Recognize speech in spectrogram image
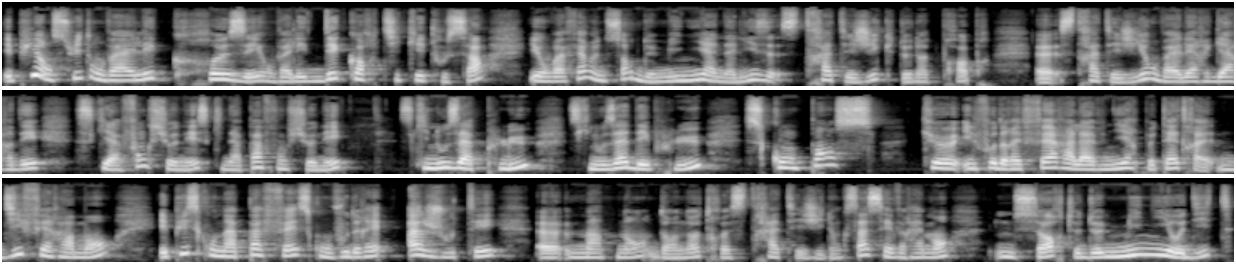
Et puis ensuite, on va aller creuser, on va aller décortiquer tout ça et on va faire une sorte de mini-analyse stratégique de notre propre euh, stratégie. On va aller regarder ce qui a fonctionné, ce qui n'a pas fonctionné, ce qui nous a plu, ce qui nous a déplu, ce qu'on pense qu'il faudrait faire à l'avenir peut-être différemment, et puis ce qu'on n'a pas fait, ce qu'on voudrait ajouter euh, maintenant dans notre stratégie. Donc ça, c'est vraiment une sorte de mini-audit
